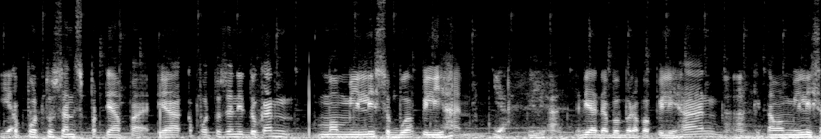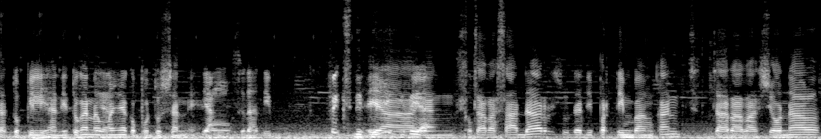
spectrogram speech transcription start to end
Iya. Keputusan seperti apa? Ya, keputusan itu kan memilih sebuah pilihan. Ya, pilihan Jadi ada beberapa pilihan, Heeh. kita memilih satu pilihan itu kan Iya. namanya keputusan ya. yang sudah di fix dipilih Ya, gitu ya. yang secara sadar sudah dipertimbangkan secara rasional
